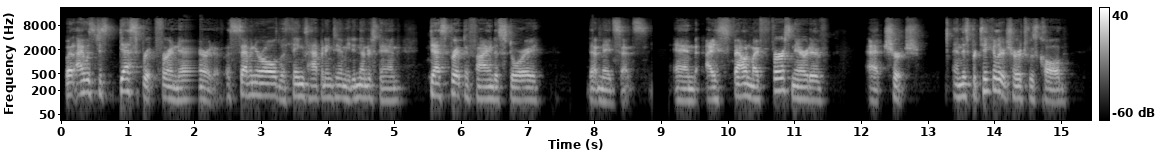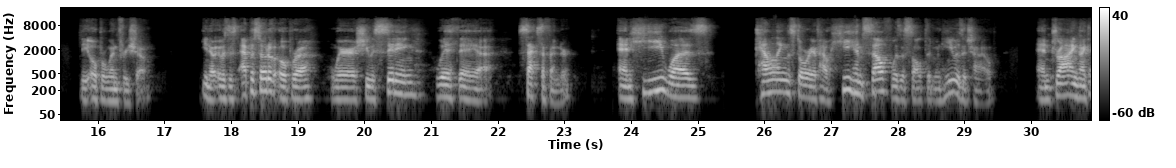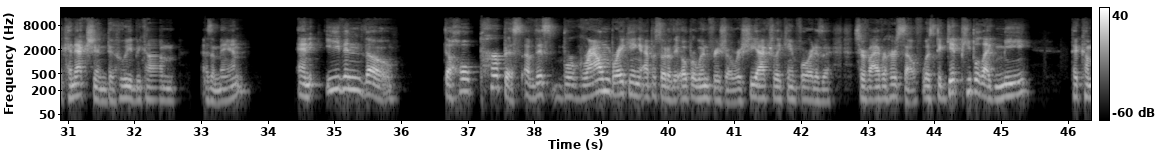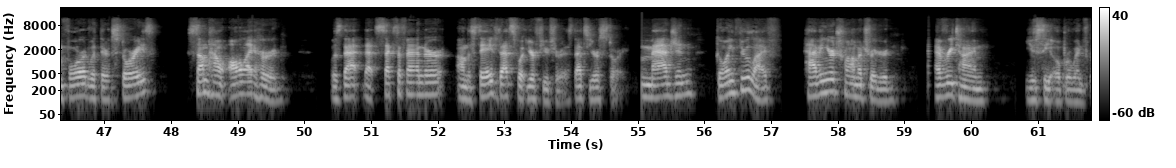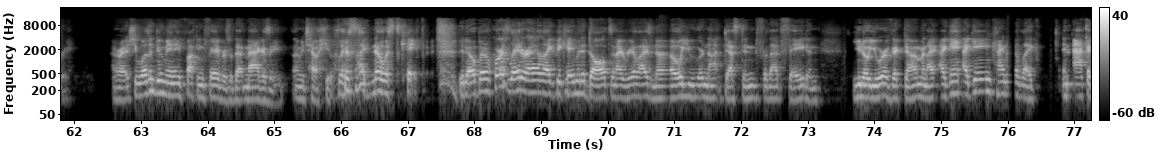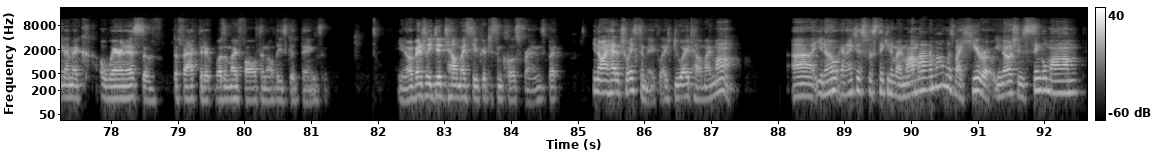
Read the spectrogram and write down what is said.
But I was just desperate for a narrative. A seven year old with things happening to him he didn't understand, desperate to find a story that made sense. And I found my first narrative at church. And this particular church was called the Oprah Winfrey Show. You know, it was this episode of Oprah where she was sitting with a uh, sex offender and he was telling the story of how he himself was assaulted when he was a child and drawing like a connection to who he'd become as a man. And even though the whole purpose of this groundbreaking episode of the Oprah Winfrey Show, where she actually came forward as a survivor herself, was to get people like me to come forward with their stories. Somehow, all I heard was that that sex offender on the stage. That's what your future is. That's your story. Imagine going through life having your trauma triggered every time you see Oprah Winfrey. All right. She wasn't doing me any fucking favors with that magazine. Let me tell you, there's like no escape, you know. But of course, later I like became an adult and I realized, no, you were not destined for that fate. And, you know, you were a victim. And I, I gained, I gained kind of like an academic awareness of the fact that it wasn't my fault and all these good things. You know, eventually did tell my secret to some close friends, but, you know, I had a choice to make. Like, do I tell my mom? Uh, you know, and I just was thinking to my mom, my mom was my hero. You know, she was a single mom.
